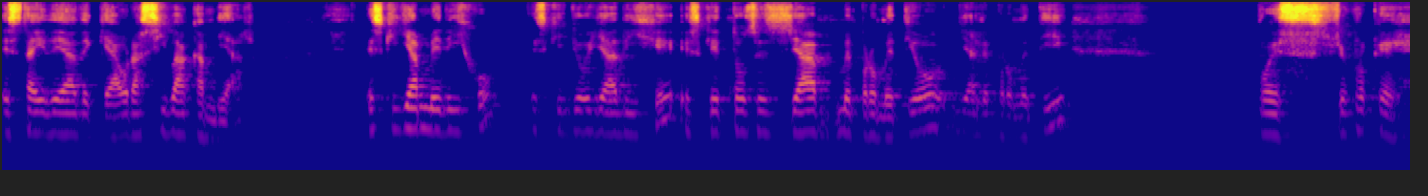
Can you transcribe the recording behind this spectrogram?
esta idea de que ahora sí va a cambiar. Es que ya me dijo, es que yo ya dije, es que entonces ya me prometió, ya le prometí, pues yo creo que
